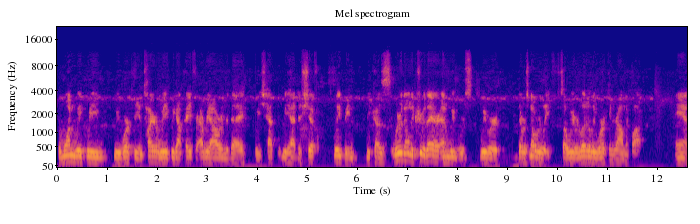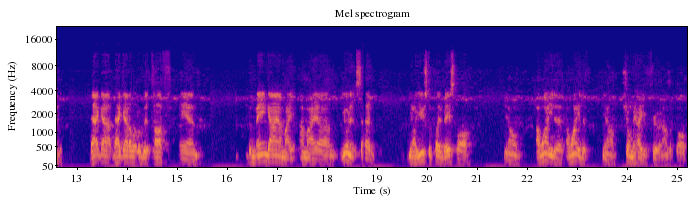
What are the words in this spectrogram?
The one week we we worked the entire week. We got paid for every hour in the day. We had we had to shift sleeping because we were the only crew there, and we were we were there was no relief, so we were literally working round the clock, and that got that got a little bit tough. And the main guy on my on my um, unit said, you know, you used to play baseball, you know, I want you to I want you to you know show me how you threw. And I was like, well,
